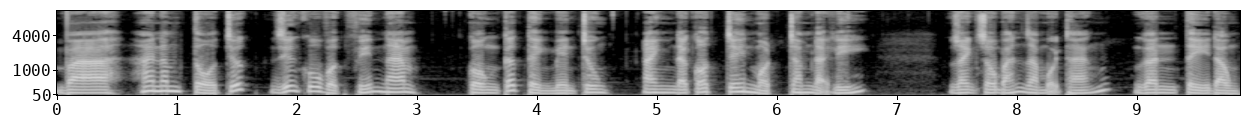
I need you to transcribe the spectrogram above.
và 2 năm tổ chức riêng khu vực phía Nam cùng các tỉnh miền Trung, anh đã có trên 100 đại lý. Doanh số bán ra mỗi tháng gần tỷ đồng.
